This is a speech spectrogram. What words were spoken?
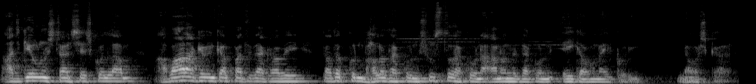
আজকে অনুষ্ঠান শেষ করলাম। আবার আগামীকাল পাতে দেখা হবে। ততক্ষণ ভালো থাকুন, সুস্থ থাকুন, আনন্দে থাকুন। এই কামনাই করি। নমস্কার।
